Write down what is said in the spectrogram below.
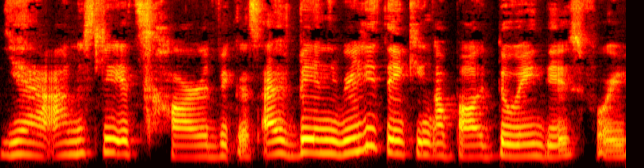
Yeah, honestly, it's hard because I've been really thinking about doing this for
